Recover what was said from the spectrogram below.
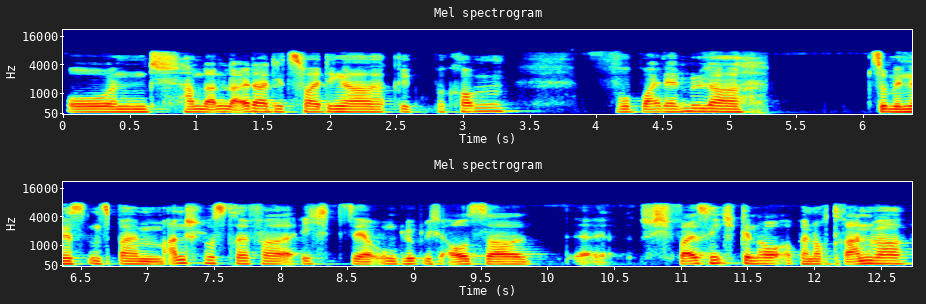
und haben dann leider die zwei Dinger bekommen, wobei der Müller zumindest beim Anschlusstreffer echt sehr unglücklich aussah. Äh, ich weiß nicht genau, ob er noch dran war,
